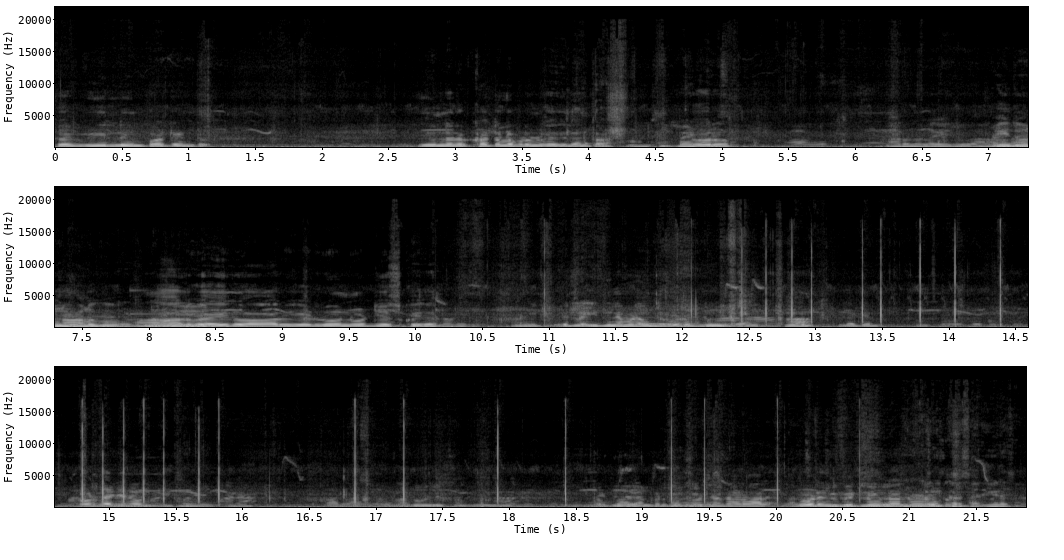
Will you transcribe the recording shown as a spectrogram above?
సో వీళ్ళు ఇంపార్టెంట్ ఇది ఉన్నది కట్టలప్పుడు ఉన్నారు కదా వీళ్ళంతా ఎవరు? ఐదు నాలుగు నాలుగు ఐదు ఆరు ఏడు నోట్ చేసుకో ఇది. ఎట్లా ఇది ఉంది రోడ్? రోడ్ ఎన్ని ఫీట్లు రోడ్? సార్ ఈడ సార్.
